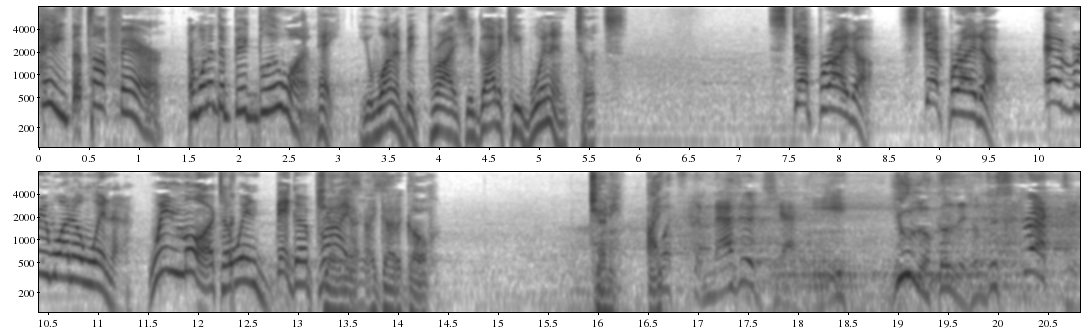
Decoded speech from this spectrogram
Hey, that's not fair. I wanted the big blue one. Hey, you want a big prize, you gotta keep winning, Toots. Step right up. Step right up. Everyone a winner. Win more to win bigger Jenny, prizes. I, I gotta go. Jenny, I. What's the matter, Jackie? You look a little distracted.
